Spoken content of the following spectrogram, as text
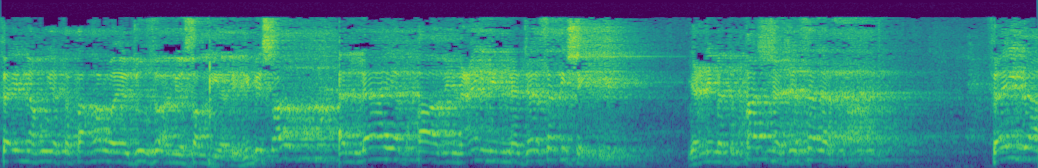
فإنه يتطهر ويجوز أن يصلي به بشرط أن لا يبقى من عين النجاسة شيء يعني ما تبقاش نجاسة فإذا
